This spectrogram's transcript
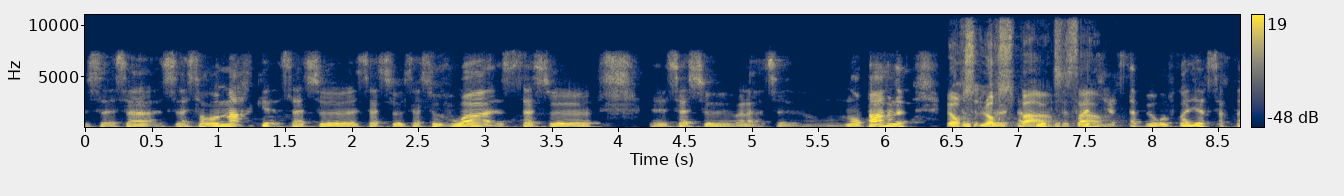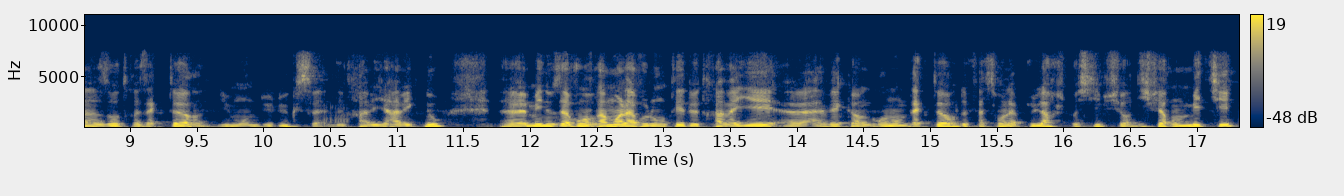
ça, ça, ça, se remarque, ça se, ça se, ça se voit, ça se, ça se, voilà, on en parle. Leur, Donc, leur spa, c'est ça. Hein. Ça peut refroidir certains autres acteurs du monde du luxe de travailler avec nous, euh, mais nous avons vraiment la volonté de travailler euh, avec un grand nombre d'acteurs de façon la plus large possible sur différents métiers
